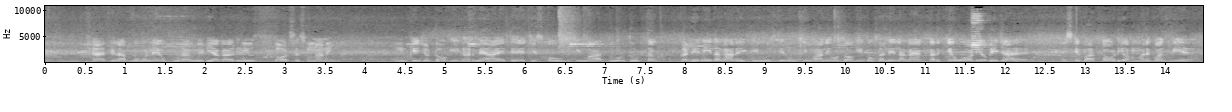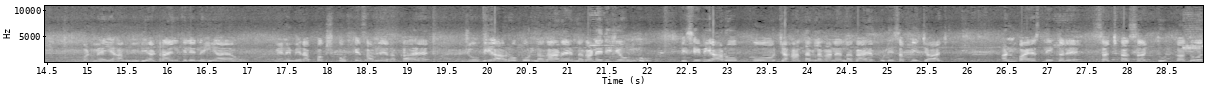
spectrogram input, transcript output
हैं। शायद फिर आप लोगों ने वो पूरा मीडिया का न्यूज़ गौर से सुना नहीं उनके जो डॉगी घर में आए थे जिसको उनकी माँ दूर दूर तक गले नहीं लगा रही थी उस दिन उनकी माँ ने वो डॉगी को गले लगाया करके वो ऑडियो भेजा है। उसके बाद का ऑडियो हमारे पास भी है। बट मैं यहाँ मीडिया ट्रायल के लिए नहीं आया हूँ। मैंने मेरा पक्ष कोर्ट के सामने रखा है। जो भी आरोप वो लगा रहे लगाने दीजिए उनको। किसी भी आरोप को जहाँ तक लगाना लगाए, पुलिस अपनी जाँच अनबायसली करे। सच का सच, दूध का दूध,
